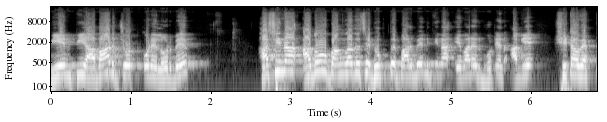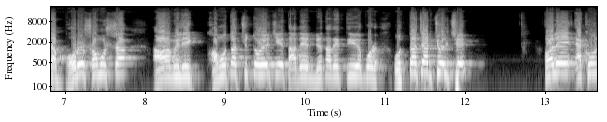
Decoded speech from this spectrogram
বিএনপি আবার জোট করে লড়বে। হাসিনা আদৌ বাংলাদেশে ঢুকতে পারবেন কিনা এবারের ভোটের আগে সেটাও একটা বড় সমস্যা। আওয়ামী লীগ ক্ষমতাচ্যুত হয়েছে, তাদের নেতা নেত্রীর উপর অত্যাচার চলছে। ফলে এখন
